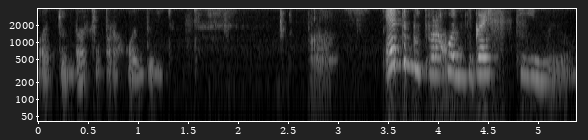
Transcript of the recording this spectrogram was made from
Вот тут большой проход будет. Это будет проход в гостиную.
